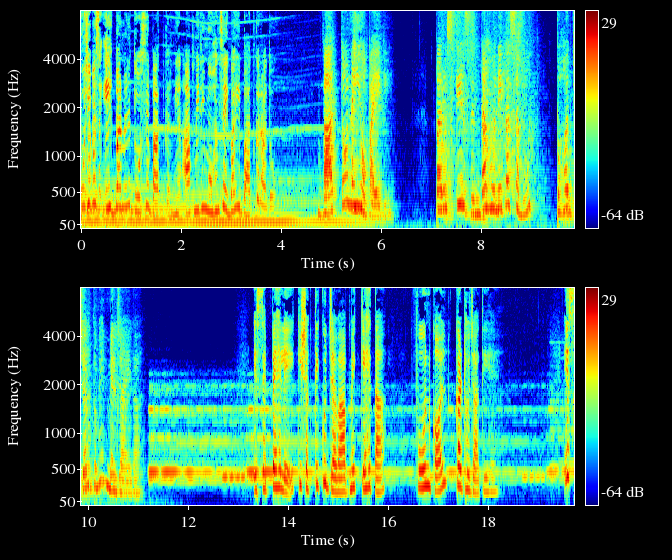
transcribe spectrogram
मुझे बस एक बार मेरे दोस्त से बात करनी है। आप मेरी मोहन से एक बार ही बात करा दो। बात तो नहीं हो पाएगी पर उसके ज़िंदा होने का सबूत बहुत जल्द तुम्हें मिल जाएगा। इससे पहले कि शक्ति कुछ जवाब में कहता फ़ोन कॉल कट हो जाती है। इस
